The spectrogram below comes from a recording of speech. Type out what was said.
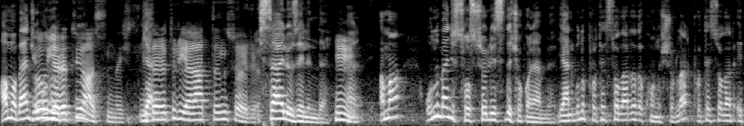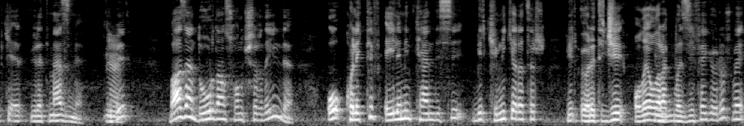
Ama bence Yo, onun yaratıyor aslında işte. Ya- Literatür yarattığını söylüyor. İsrail özelinde. Hmm. Yani ama onun bence sosyolojisi de çok önemli. Yani bunu protestolarda da konuşurlar. Protestolar etki üretmez mi gibi. Evet. Bazen doğrudan sonuçları değil de o kolektif eylemin kendisi bir kimlik yaratır. Bir öğretici olay olarak vazife görür ve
